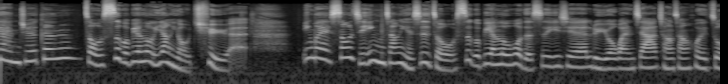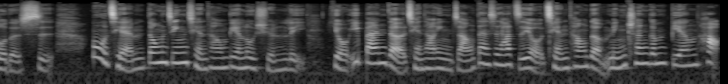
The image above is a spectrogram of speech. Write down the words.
感觉跟走四国遍路一样有趣哎，因为收集印章也是走四国遍路或者是一些旅游玩家常常会做的事。目前东京钱汤遍路巡礼有一般的钱汤印章，但是它只有钱汤的名称跟编号。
